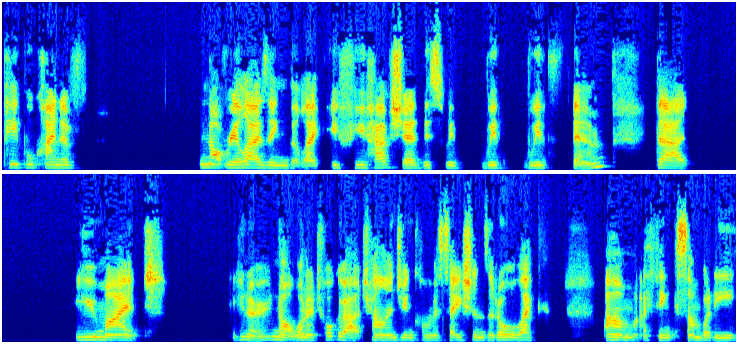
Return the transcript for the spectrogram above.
people kind of not realizing that like if you have shared this with with with them that you might you know not want to talk about challenging conversations at all like um, i think somebody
